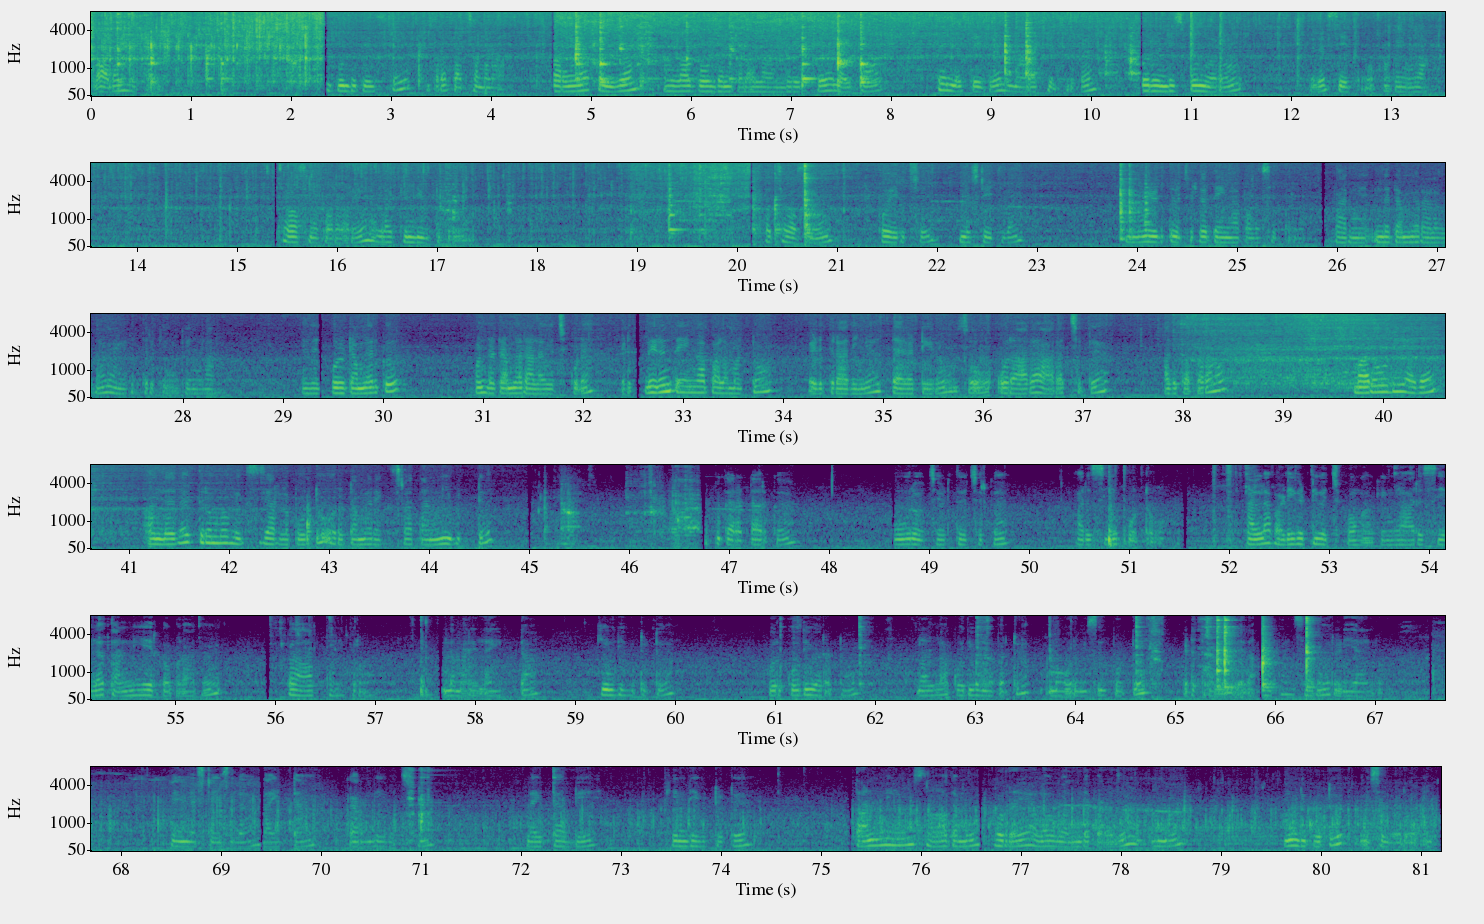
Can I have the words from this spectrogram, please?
வதங்கிட்டோம். பூண்டு பேஸ்ட்டு அப்புறம் பச்சை மிளகா. பாருங்கள் கொஞ்சம் நல்லா கோல்டன் கலரில் வந்துருச்சு. லைட்டாக இப்போ இந்த ஸ்டேஜில் நம்ம அரைச்சி வச்சுருக்கேன். ஒரு ரெண்டு ஸ்பூன் வரும். இதை சேர்த்துருவோம். ஓகேங்களா? பச்சை வாசனை போகிற வரையும் நல்லா கிண்டி விட்டுக்கிறோம் பச்சை வாசனை போயிடுச்சு இந்த ஸ்டேஜில் நம்ம எடுத்து வச்சுருக்க தேங்காய் பாலை சேர்த்துருவோம் பாருங்கள் இந்த டம்ளர் அளவு தான் நான் எடுத்திருக்கேன் ஓகேங்களா இது ஒரு டம்ளருக்கு ஒன்றரை டம்ளர் அளவு வச்சு கூட எடுத்து வெறும் தேங்காய் பாலை மட்டும் எடுத்துடாதீங்க திரட்டிடும் ஸோ ஒரு அரை அரைச்சிட்டு அதுக்கப்புறம் மறுபடியும் அதை அந்த இதை திரும்ப மிக்ஸி ஜாரில் போட்டு ஒரு டம்ளர் எக்ஸ்ட்ரா தண்ணி விட்டு உப்பு கரெக்டாக இருக்கு. ஊற வச்சு எடுத்து வச்சுருக்கேன். அரிசியை போட்டுருவோம். நல்லா வடிகட்டி வச்சுக்கோங்க ஓகேங்களா? அரிசியில் தண்ணியே இருக்கக்கூடாது. இப்போ ஆட் பண்ணிக்கிறோம். இந்த மாதிரி லைட்டாக கிண்டி விட்டுட்டு ஒரு கொதி வரட்டும். நல்லா கொதி வந்தப்பட்டு நம்ம ஒரு விசில் போட்டு எடுத்துட வேண்டியதான் பால் சாதம் ரெடி ஆகிடும் இந்த ஸ்டேஜில் லைட்டாக கரண்டி வச்சு லைட்டாக அப்படியே கிண்டி விட்டுட்டு தண்ணியும் சாதமும் ஒரே அளவு வந்த பிறகு நம்ம மூடி போட்டு விசில் வருவோம்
